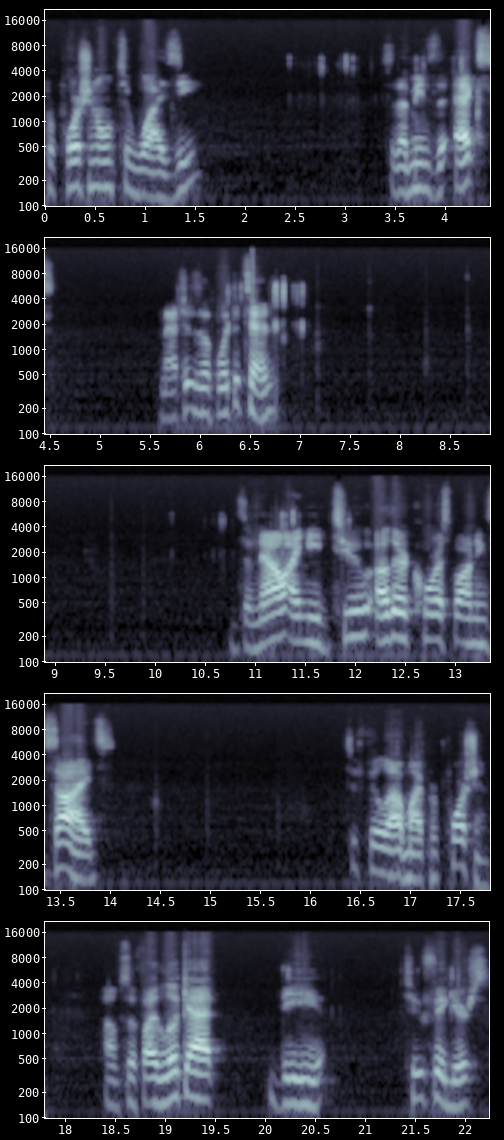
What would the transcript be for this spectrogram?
proportional to yz. So that means the x matches up with the 10. So now I need two other corresponding sides to fill out my proportion. Um, so if I look at the two figures,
